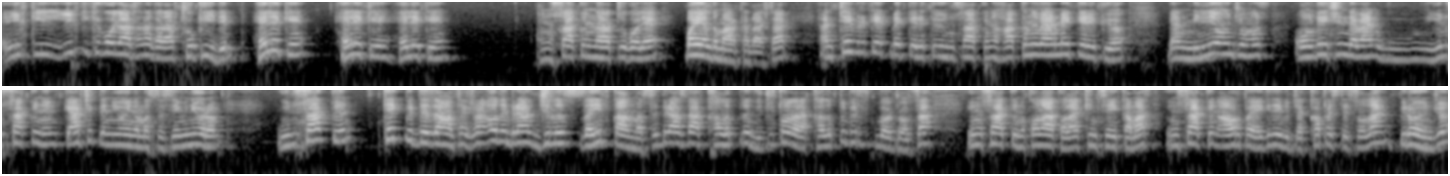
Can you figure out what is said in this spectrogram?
e, ilk ilk iki gol atana kadar çok iyiydi. Hele ki, hele ki, hele ki Yunus Akgün'ün attığı gole bayıldım arkadaşlar. Yani tebrik etmek gerekiyor Yunus Akgün'ü. Hakkını vermek gerekiyor. Yani milli oyuncumuz olduğu için de ben Yunus Akgün'ün gerçekten iyi oynamasına seviniyorum. Yunus Akgün tek bir dezavantajı var. O da biraz cılız, zayıf kalması. Biraz daha kalıplı, vücut olarak kalıplı bir futbolcu olsa Yunus Akgün'ü kolay kolay kimse yıkamaz. Yunus Akgün Avrupa'ya gidebilecek kapasitesi olan bir oyuncu.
